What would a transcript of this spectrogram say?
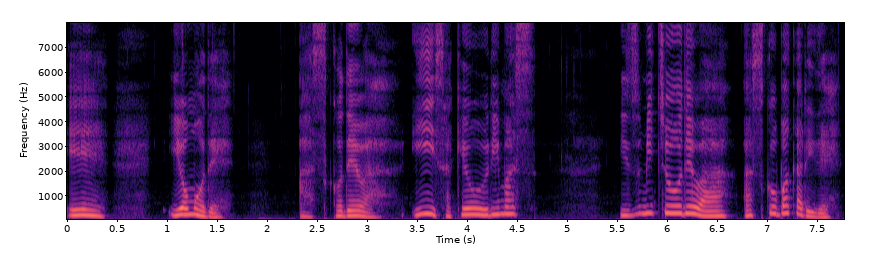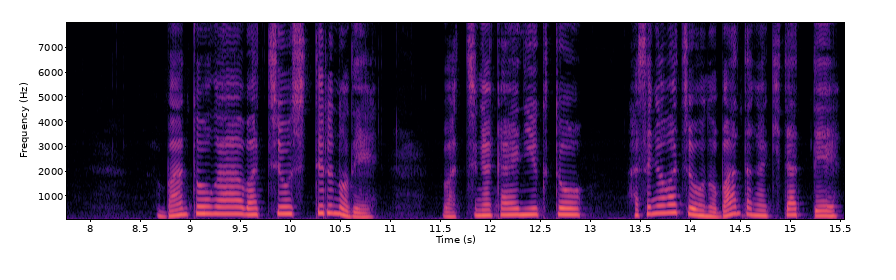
ええよもであそこではいい酒を売ります。泉町ではあそこばかりで。番頭がわっちを知ってるのでわっちが買いに行くと長谷川町の番太が来たって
